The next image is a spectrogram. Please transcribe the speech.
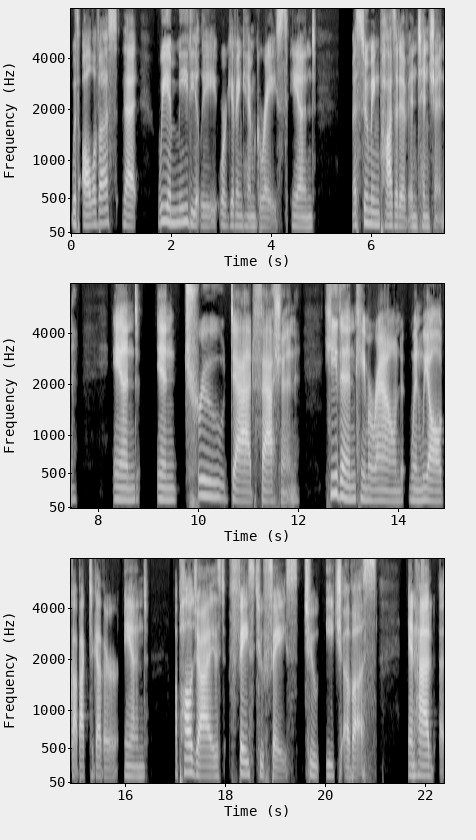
with all of us that we immediately were giving him grace and assuming positive intention. And in true dad fashion, he then came around when we all got back together and apologized face to face to each of us and had a,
